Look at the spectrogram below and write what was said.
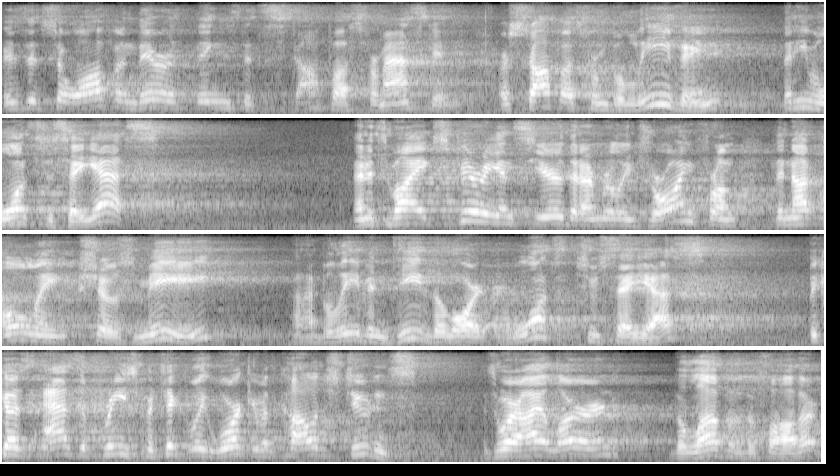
is that so often there are things that stop us from asking or stop us from believing that He wants to say yes. And it's my experience here that I'm really drawing from that not only shows me, and I believe indeed the Lord wants to say yes, because as a priest, particularly working with college students, is where I learned the love of the Father,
